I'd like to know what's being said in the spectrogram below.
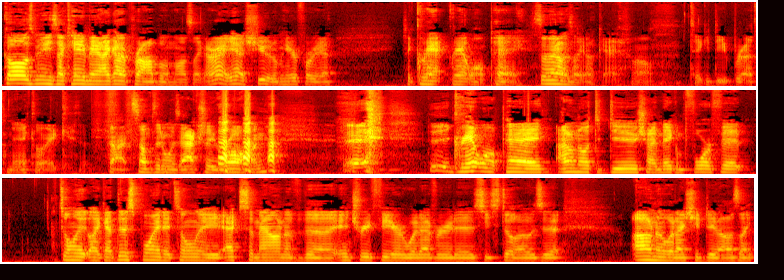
calls me. He's like, "Hey, man, I got a problem." I was like, "All right, yeah, shoot, I'm here for you." He's like, "Grant, Grant won't pay." So then I was like, "Okay, well, take a deep breath, Nick. Like, thought something was actually wrong." Eh, Grant won't pay. I don't know what to do. Should I make him forfeit? It's only like at this point, it's only X amount of the entry fee or whatever it is. He still owes it. I don't know what I should do. I was like,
